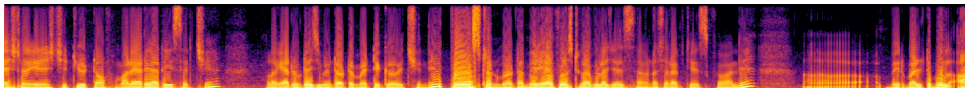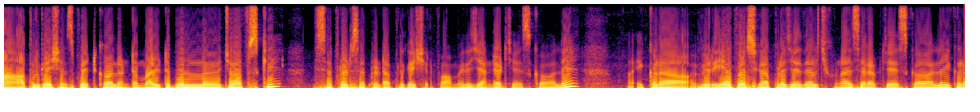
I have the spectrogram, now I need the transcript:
national institute of malaria research అలాగే అడ్వర్టైజ్మెంట్ ఆటోమేటిక్గా వచ్చింది. పోస్ట్ అనమాట మీరు ఏ పోస్ట్కి అప్లై చేస్తామని సెలెక్ట్ చేసుకోవాలి. మీరు మల్టిపుల్ అప్లికేషన్స్ పెట్టుకోవాలంటే మల్టిపుల్ జాబ్స్కి సెపరేట్ సెపరేట్ అప్లికేషన్ ఫామ్ అయితే జనరేట్ చేసుకోవాలి. ఇక్కడ మీరు ఏ పోస్ట్కి అప్లై చేయదలుచుకున్నా అది సెలెక్ట్ చేసుకోవాలి. ఇక్కడ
